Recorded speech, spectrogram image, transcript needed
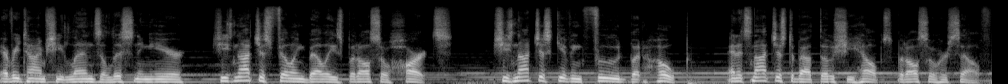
every time she lends a listening ear, she's not just filling bellies but also hearts. She's not just giving food but hope. And it's not just about those she helps but also herself.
